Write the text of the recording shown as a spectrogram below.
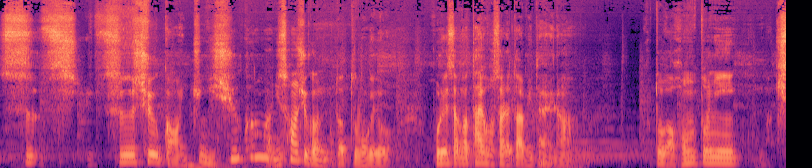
数週間12週間ぐらい23週間だったと思うけど堀江さんが逮捕されたみたいなことが本当に奇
